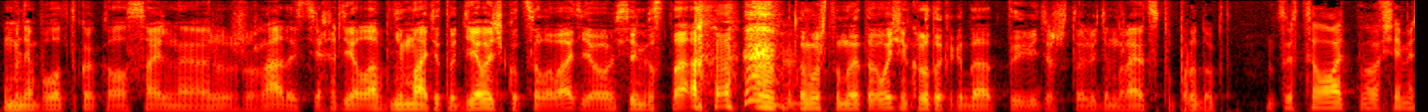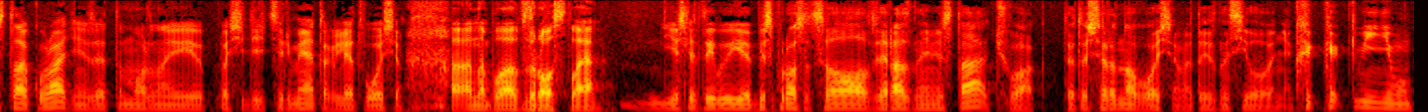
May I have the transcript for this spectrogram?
У меня была такая колоссальная радость. Я хотел обнимать эту девочку, целовать ее во все места, потому что ну, это очень круто, когда ты видишь, что людям нравится твой продукт. Ну, ты целовать во все места аккуратнее, за это можно и посидеть в тюрьме так лет 8. Она была взрослая. Если ты бы ее без спроса целовал в разные места, чувак, то это все равно 8, это изнасилование, как, как минимум.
